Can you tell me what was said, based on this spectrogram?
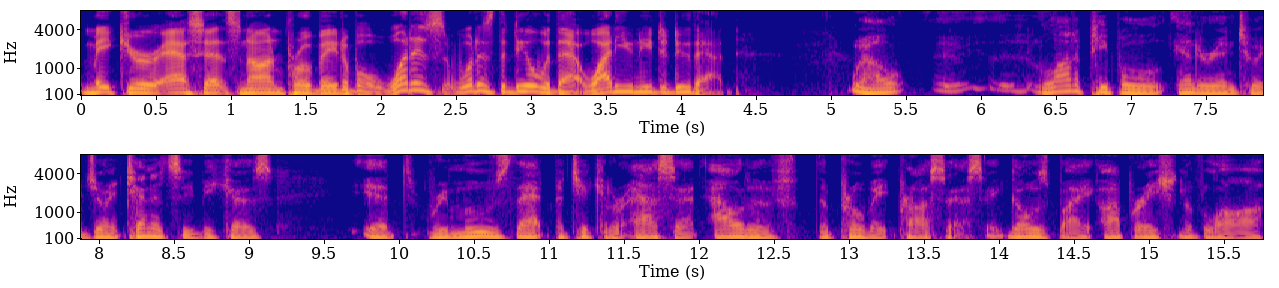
make your assets non-probatable, what is what is the deal with that? Why do you need to do that? Well, a lot of people enter into a joint tenancy because it removes that particular asset out of the probate process. It goes by operation of law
